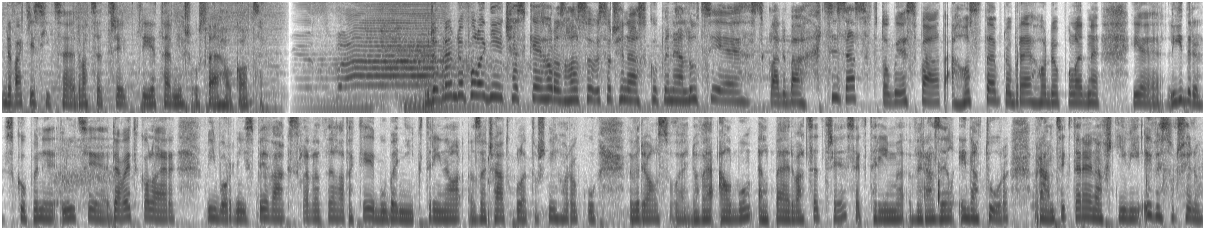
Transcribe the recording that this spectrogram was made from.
2023, který je téměř u svého konce. V dobrém dopolední Českého rozhlasu Vysočená skupina Lucie, skladba Chci zas v tobě spát a hostem dobrého dopoledne je lídr skupiny Lucie David Koller, výborný zpěvák, skladatel a taky bubeník, který na začátku letošního roku vydal svoje nové album LP23, se kterým vyrazil i na tour, v rámci které navštíví i Vysočinu.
